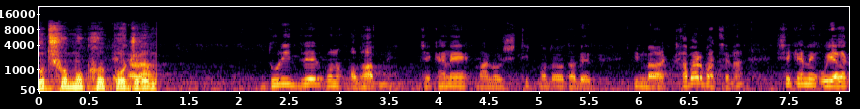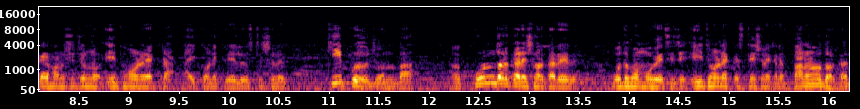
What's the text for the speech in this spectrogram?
উৎসব মুখর পর্যটন দরিদ্রের কোনো অভাব নেই। যেখানে মানুষ ঠিকমতো তাদের তিন বেলার খাবার পাচ্ছে না, সেখানে ওই এলাকার মানুষের জন্য এই ধরনের একটা আইকনিক রেলওয়ে স্টেশনের কি প্রয়োজন বা কোন দরকারে সরকারের বোধগম্য হয়েছে যে এই ধরনের একটা স্টেশন এখানে বানানো দরকার?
